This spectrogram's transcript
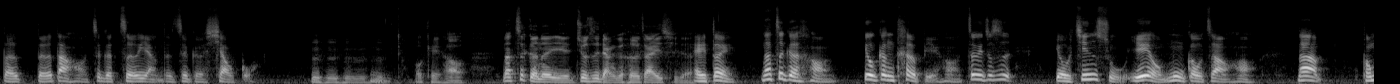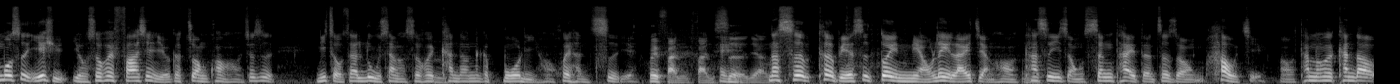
得得到哈这个遮阳的这个效果。嗯哼哼嗯，OK 好，那这个呢，也就是两个合在一起的。哎、欸，对，那这个哈又更特别哈，这个就是有金属也有木构造哈。那彭博士也许有时候会发现有一个状况哈，就是。你走在路上的时候，会看到那个玻璃哈，会很刺眼，会反反射这样。那是特别是对鸟类来讲哈，它是一种生态的这种浩劫哦。他们会看到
